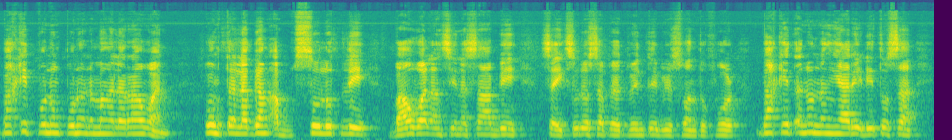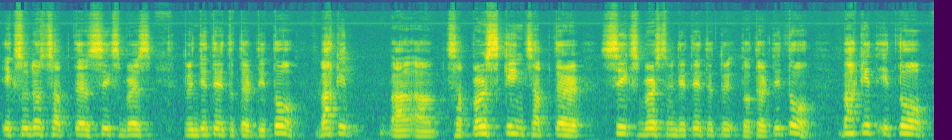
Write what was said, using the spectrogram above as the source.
Bakit punong-puno ng mga larawan? Kung talagang absolutely bawal ang sinasabi sa Exodus chapter 20 verse 1 to 4, bakit anong nangyari dito sa Exodus chapter 6 verse 23 to 32? Bakit uh, uh, sa 1 King chapter 6 verse 23 to to 32? Bakit ito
